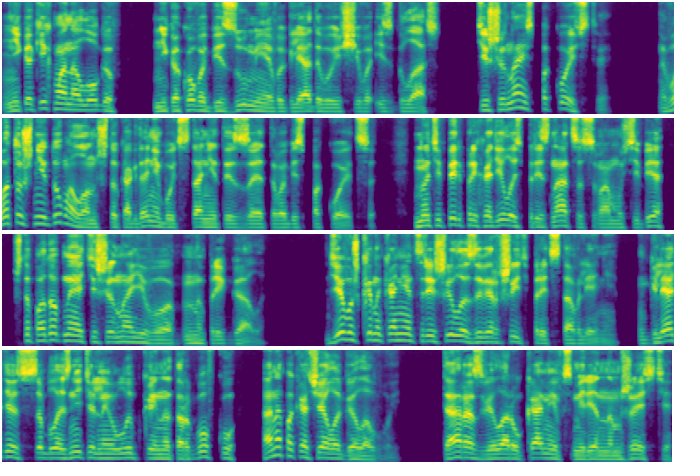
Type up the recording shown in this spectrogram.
Никаких монологов, никакого безумия, выглядывающего из глаз. Тишина и спокойствие. Вот уж не думал он, что когда-нибудь станет из-за этого беспокоиться. Но теперь приходилось признаться самому себе, что подобная тишина его напрягала. Девушка, наконец, решила завершить представление. Глядя с соблазнительной улыбкой на торговку, она покачала головой. Та развела руками в смиренном жесте.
